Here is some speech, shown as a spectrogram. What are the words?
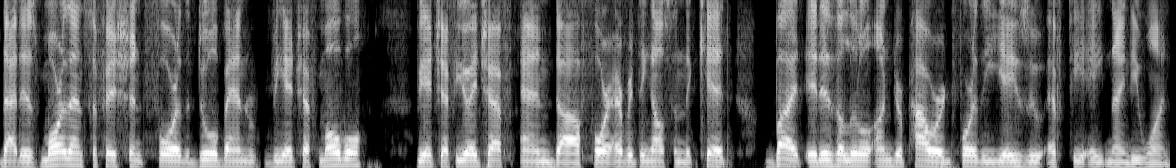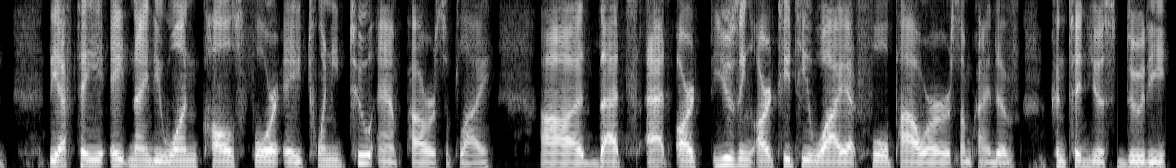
that is more than sufficient for the dual band VHF mobile, VHF UHF, and uh, for everything else in the kit. But it is a little underpowered for the Yaesu FT891. The FT891 calls for a 22 amp power supply. Uh, that's at using RTTY at full power or some kind of continuous duty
